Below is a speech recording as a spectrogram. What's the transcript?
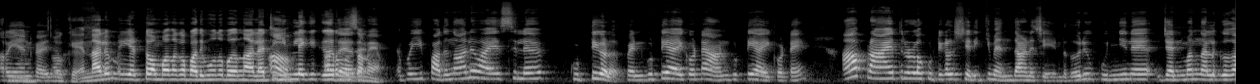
അറിയാൻ കഴിഞ്ഞത്. ഓക്കെ. എന്നാലും ഈ എട്ട് ഒമ്പതൊക്കെ പതിമൂന്ന് പതിനാല് ടീമിലേക്ക് കയറുന്ന സമയം. അപ്പോൾ ഈ പതിനാല് വയസ്സിലെ കുട്ടികൾ പെൺകുട്ടി ആയിക്കോട്ടെ ആൺകുട്ടി ആയിക്കോട്ടെ ആ പ്രായത്തിലുള്ള കുട്ടികൾ ശരിക്കും എന്താണ് ചെയ്യേണ്ടത്? ഒരു കുഞ്ഞിന് ജന്മം നൽകുക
